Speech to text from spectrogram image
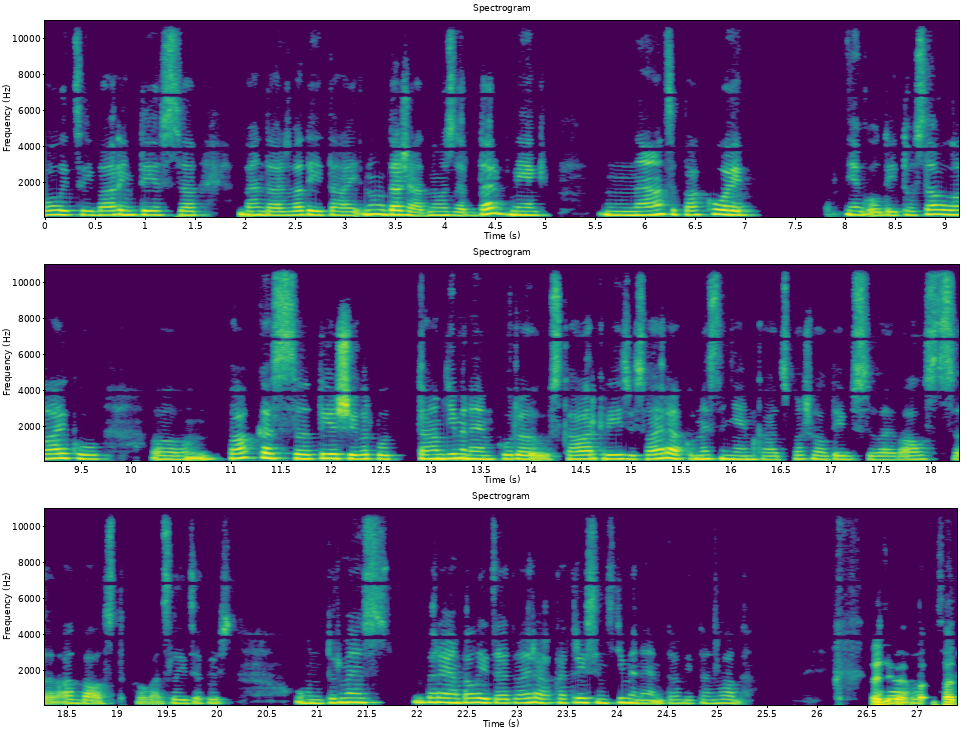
policija, bāriņtiesa, bērndārs vadītāji, nu, dažādi nozaru darbinieki nāca pakoja ieguldīt to savu laiku, pakas uh, tieši varbūt tām ģimenēm, kur uh, skāra krīze visvairāk, kur nesaņēma kādas pašvaldības vai valsts uh, atbalsta kaut kādas līdzekļus. Un tur mēs varējām palīdzēt vairāk kā 300 ģimenēm. Tā bija tāda laba. Bet, par,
